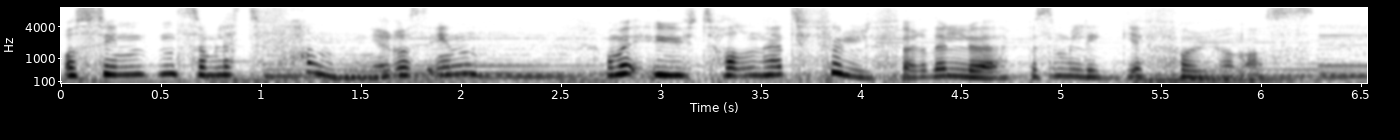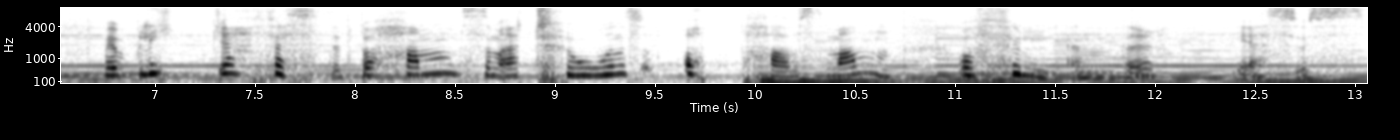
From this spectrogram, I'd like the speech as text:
og synden som lett fanger oss inn og med utholdenhet fullføre det løpet som ligger foran oss. Med blikket festet på ham som er troens opphavsmann og fullender Jesus.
